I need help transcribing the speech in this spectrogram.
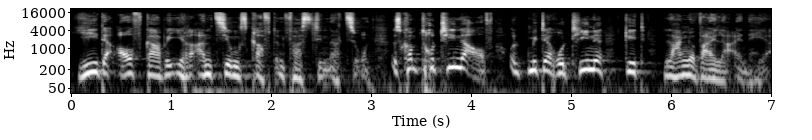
jede Aufgabe ihre Anziehungskraft und Faszination. Es kommt Routine auf und mit der Routine geht Langeweile einher.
